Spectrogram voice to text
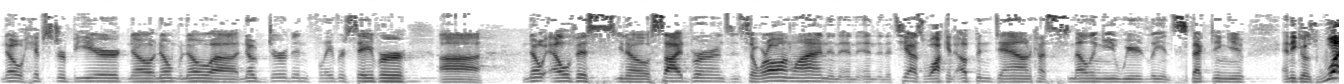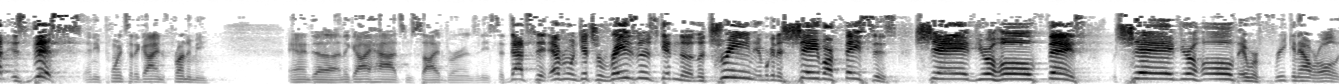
no hipster beard, no, no, no, uh, no Durban flavor saver. No Elvis, you know, sideburns. And so we're all in line and, and, and the TI's walking up and down, kind of smelling you weirdly, inspecting you. And he goes, what is this? And he points at a guy in front of me. And, uh, and the guy had some sideburns and he said, that's it. Everyone get your razors, get in the latrine and we're going to shave our faces. Shave your whole face. Shave your whole, they were freaking out. We're all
